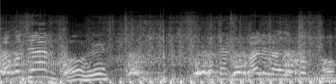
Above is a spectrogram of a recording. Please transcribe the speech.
Ako dyan. Oh, okay. Bali lang ito. Oh.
